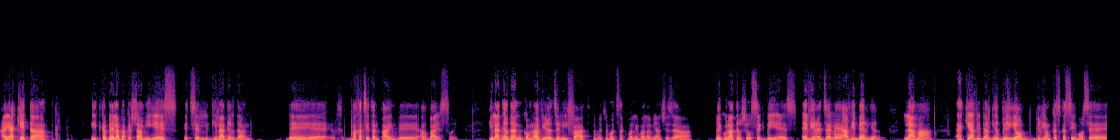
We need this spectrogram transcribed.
היה קטע, התקבל הבקשה מ-yes אצל גלעד ארדן, במחצית 2014. גלעד ארדן, במקום להעביר את זה ליפעת, זאת אומרת, למועצת הכבלים והלוויין, שזה הרגולטור שעוסק ב-yes, העביר את זה לאבי ברגר. למה? כי אבי ברגר, בריון, בריון קשקשים, עושה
